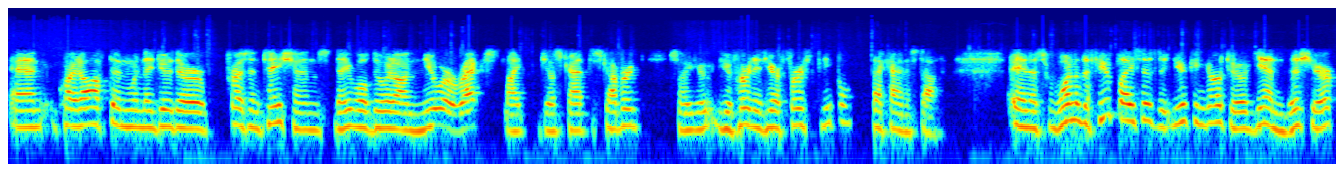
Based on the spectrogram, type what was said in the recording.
and quite often when they do their presentations, they will do it on newer wrecks like just got discovered. So you you've heard it here first, people. That kind of stuff. And it's one of the few places that you can go to again this year.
